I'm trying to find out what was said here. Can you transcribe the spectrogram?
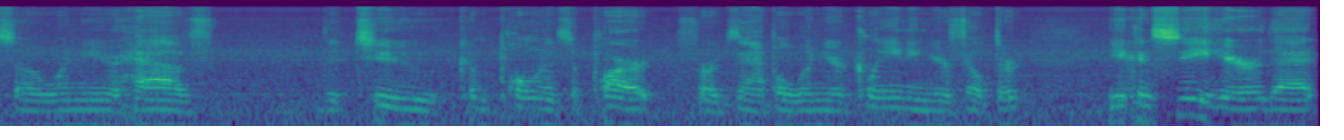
So when you have the two components apart, for example, when you're cleaning your filter, you can see here that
